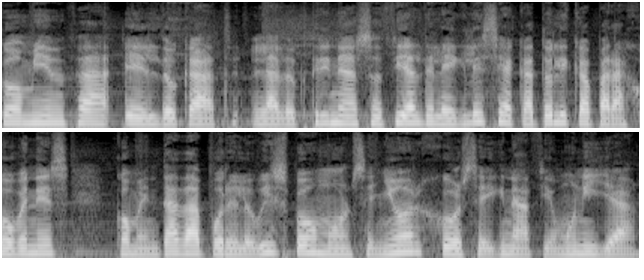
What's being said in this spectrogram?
Comienza el DOCAT, la doctrina social de la Iglesia Católica para jóvenes, comentada por el obispo Monseñor José Ignacio Munilla.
